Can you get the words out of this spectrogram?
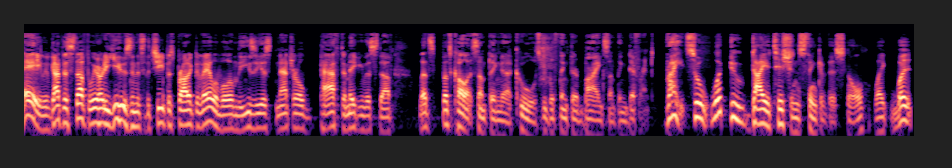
hey, we've got this stuff that we already use and it's the cheapest product available and the easiest natural path to making this stuff. Let's let's call it something uh, cool so people think they're buying something different. Right. So what do dietitians think of this, Noel? Like what,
